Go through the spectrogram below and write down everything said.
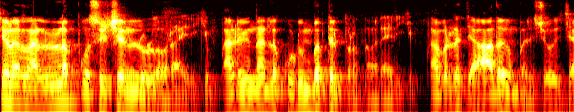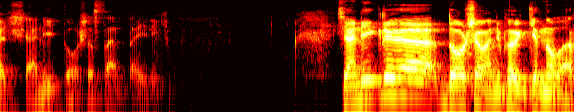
ചിലർ നല്ല പൊസിഷനിലുള്ളവരായിരിക്കും. അല്ലെങ്കിൽ നല്ല കുടുംബത്തിൽ പിറന്നവരായിരിക്കും. അവരുടെ ജാതകം പരിശോധിച്ചാൽ ശനി ദോഷസ്ഥാനത്തായിരിക്കും. ശനിഗ്രഹ ദോഷം അനുഭവിക്കുന്നവർ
